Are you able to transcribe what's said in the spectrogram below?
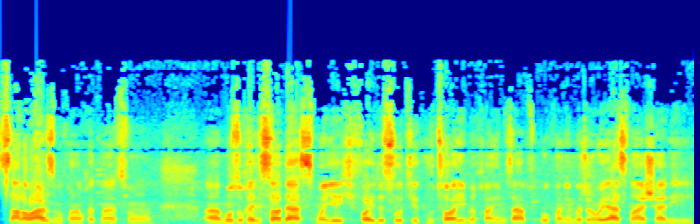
سلام عرض می‌کنم خدمتتون. موضوع خیلی ساده است. ما یک فایل صوتی کوتاهی می‌خواهیم ضبط بکنیم با جناب اسما اشری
